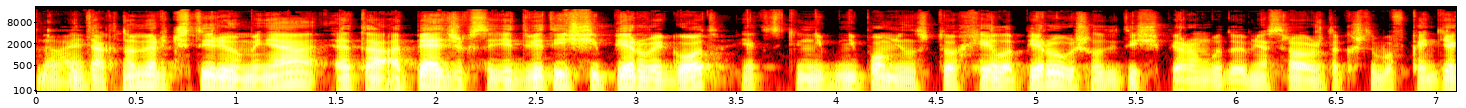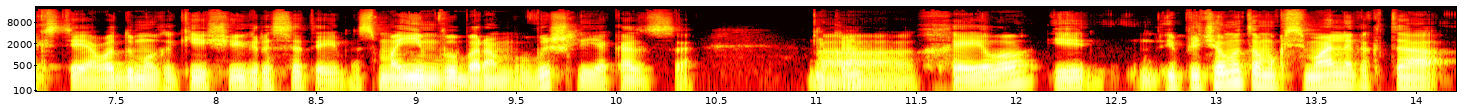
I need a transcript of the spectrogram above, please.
Давай. Итак, номер 4 у меня. Это, опять же, кстати, 2001 год. Я, кстати, не, не помнил, что Halo 1 вышел в 2001 году. У меня сразу же, так чтобы в контексте, я вот думал, какие еще игры с, этой, с моим выбором вышли. И, оказывается, okay. uh, Halo. И, и причем это максимально как-то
